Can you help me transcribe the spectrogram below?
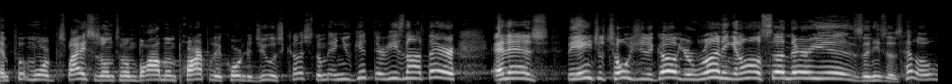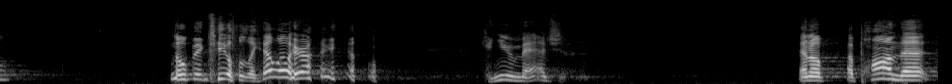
and put more spices onto him, embalm him properly according to Jewish custom, and you get there, he's not there. And as the angel told you to go, you're running, and all of a sudden there he is. And he says, Hello. No big deal. It's like, hello, here I am. Can you imagine? And upon that,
